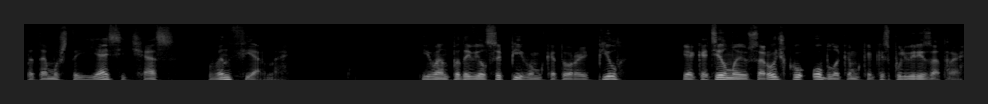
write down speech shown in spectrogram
Потому что я сейчас в инферно. Иван подавился пивом, которое пил, и окатил мою сорочку облаком, как из пульверизатора.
